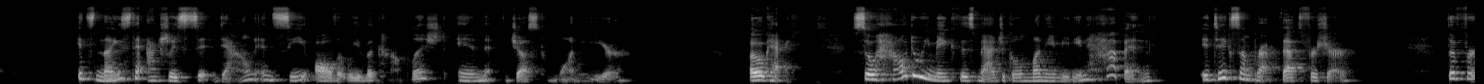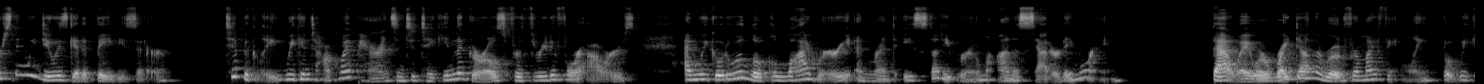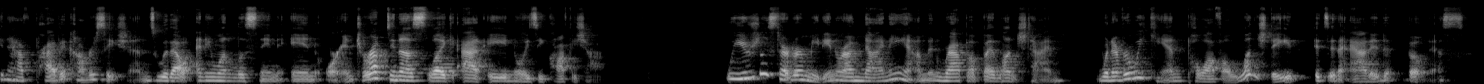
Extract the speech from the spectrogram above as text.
It's nice to actually sit down and see all that we've accomplished in just one year. Okay, so how do we make this magical money meeting happen? It takes some prep, that's for sure. The first thing we do is get a babysitter. Typically, we can talk my parents into taking the girls for three to four hours, and we go to a local library and rent a study room on a Saturday morning. That way, we're right down the road from my family, but we can have private conversations without anyone listening in or interrupting us like at a noisy coffee shop. We usually start our meeting around 9 a.m. and wrap up by lunchtime. Whenever we can pull off a lunch date, it's an added bonus.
